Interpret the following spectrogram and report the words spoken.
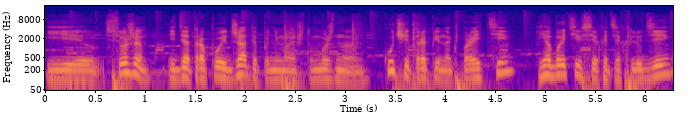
И все же, идя тропой джа, ты понимаешь, что можно кучей тропинок пройти и обойти всех этих людей,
